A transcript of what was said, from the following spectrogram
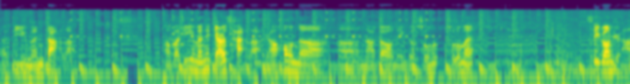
把地狱门打了，啊，把地狱门那点儿踩了，然后呢，呃，拿到那个所罗所罗门，C 装置啊，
